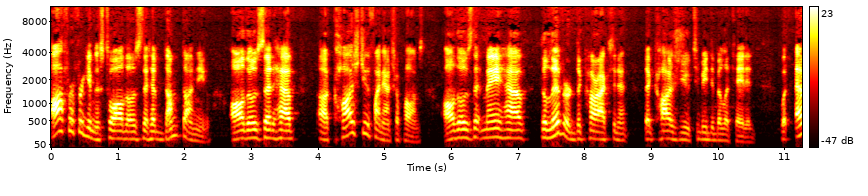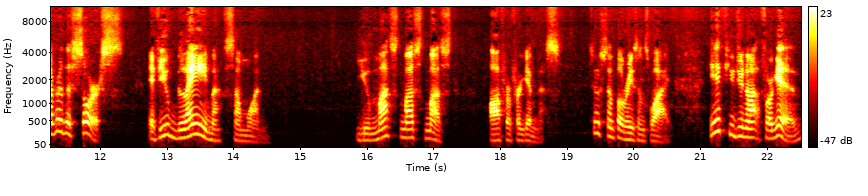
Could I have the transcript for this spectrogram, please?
Offer forgiveness to all those that have dumped on you all those that have uh, caused you financial problems all those that may have delivered the car accident that caused you to be debilitated. Whatever the source if you blame someone you must must must offer forgiveness. Two simple reasons why. If you do not forgive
